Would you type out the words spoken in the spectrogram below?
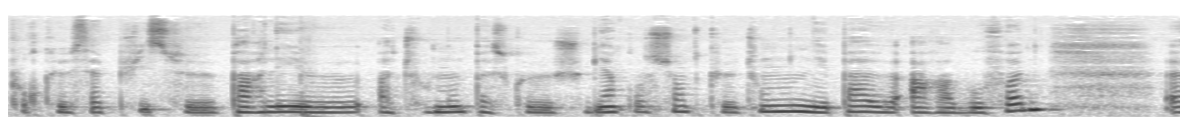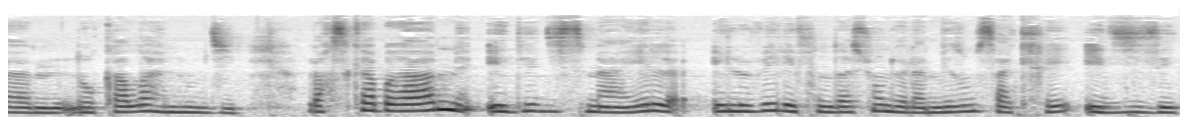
pour que ça puisse parler euh, à tout le monde parce que je suis bien consciente que tout le monde n'est pas euh, arabophone. Euh, donc Allah nous dit, lorsqu'Abraham aidait d'Ismaël élever les fondations de la maison sacrée et disait,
